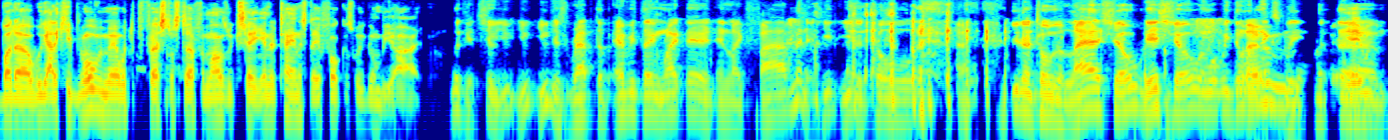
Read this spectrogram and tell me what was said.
but uh, we got to keep moving, man, with the professional stuff. And as long as we stay entertained and stay focused, we're gonna be all right. Look at you. You you you just wrapped up everything right there in, in like five minutes. You you done told you done told the last show, this show, and what we doing next week. But um,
